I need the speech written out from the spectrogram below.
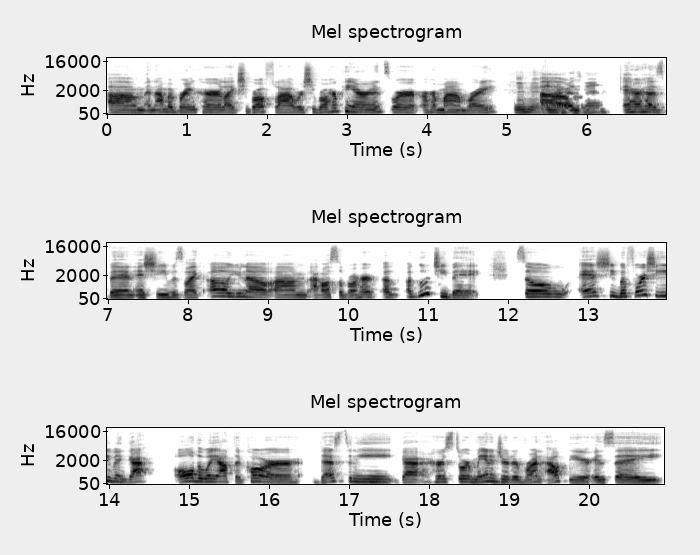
um, and I'm gonna bring her like she brought flowers. She brought her parents or, or her mom, right? Mm-hmm. And um, her husband. And her husband, and she was like, "Oh, you know, um, I also brought her a, a Gucci bag." So as she before she even got all the way out the car, Destiny got her store manager to run out there and say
